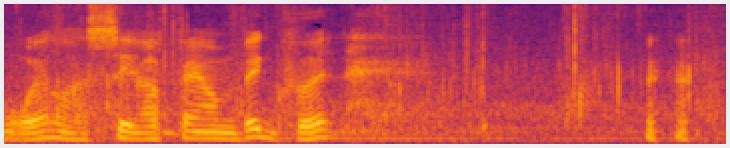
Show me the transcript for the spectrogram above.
Well, I see I found Bigfoot.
